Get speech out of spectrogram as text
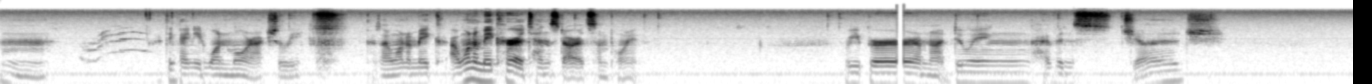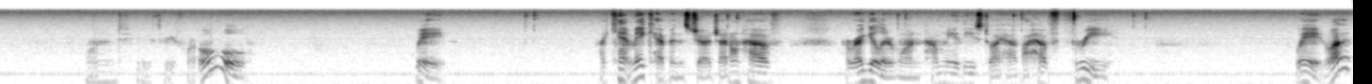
Hmm. I think I need one more, actually. Because I want to make I want to make her a 10 star at some point. Reaper, I'm not doing. Heaven's Judge. Oh! Wait. I can't make Heaven's Judge. I don't have a regular one. How many of these do I have? I have three. Wait, what?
